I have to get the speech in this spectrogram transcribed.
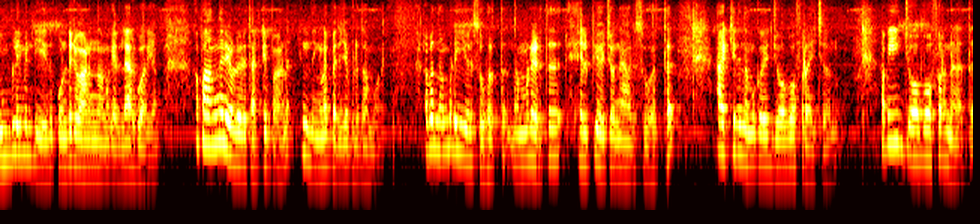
ഇംപ്ലിമെന്റ് ചെയ്ത് കൊണ്ടുവരുവാണെന്ന് നമുക്ക് എല്ലാവർക്കും അറിയാം. അപ്പോൾ അങ്ങനെയുള്ളൊരു തട്ടിപ്പാണ് ഇന്ന് നിങ്ങളെ പരിചയപ്പെടുത്താൻ പോകുന്നത് അപ്പോൾ നമ്മുടെ ഈ ഒരു സുഹൃത്ത് നമ്മുടെ അടുത്ത് ഹെൽപ്പ് ചോദിച്ചു വന്ന ആ ഒരു സുഹൃത്ത് ആക്ച്വലി നമുക്കൊരു ജോബ് ഓഫർ അയച്ചു തന്നു. അപ്പോൾ ഈ ജോബ് ഓഫറിനകത്ത്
